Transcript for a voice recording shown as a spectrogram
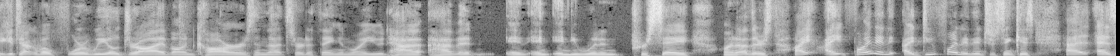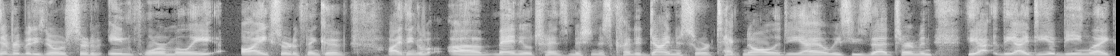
You could talk about four wheel drive on cars and that sort of thing, and why you would ha- have it, and, and, and you wouldn't per se on others. I, I find it, I do find it interesting because as, as everybody knows, sort of informally, I sort of think of, I think of uh, manual transmission as kind of dinosaur technology. I always use that term, and the the idea being like,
